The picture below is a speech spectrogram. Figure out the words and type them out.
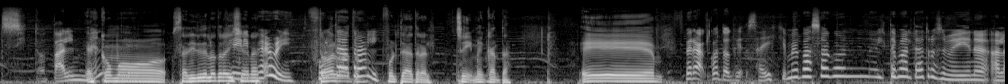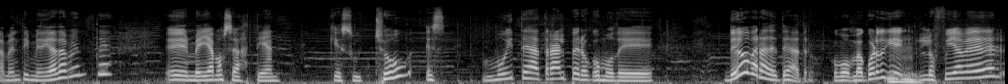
Sí, totalmente. Es como salir de lo Katy tradicional. Perry, full rato. teatral. Full teatral. Sí, me encanta. Eh, Espera, Coto, ¿sabéis qué me pasa con el tema del teatro? Se me viene a la mente inmediatamente. Me llamo Sebastián, que su show es muy teatral, pero como de, de obra de teatro. Como me acuerdo que lo fui a ver,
